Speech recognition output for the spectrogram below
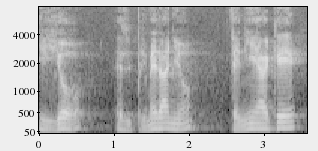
y yo, el primer año, tenía que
